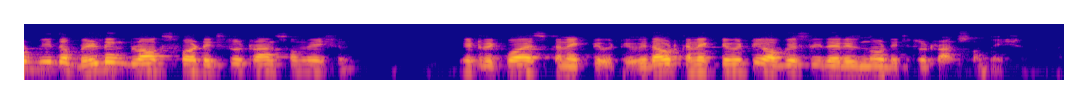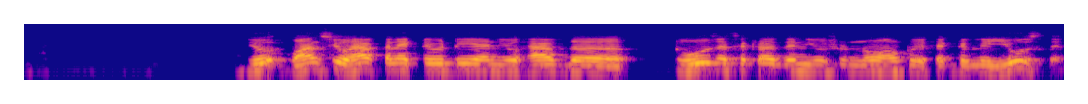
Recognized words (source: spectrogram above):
would be the building blocks for digital transformation? It requires connectivity. Without connectivity, obviously, there is no digital transformation. You once you have connectivity and you have the tools, etc., then you should know how to effectively use them.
